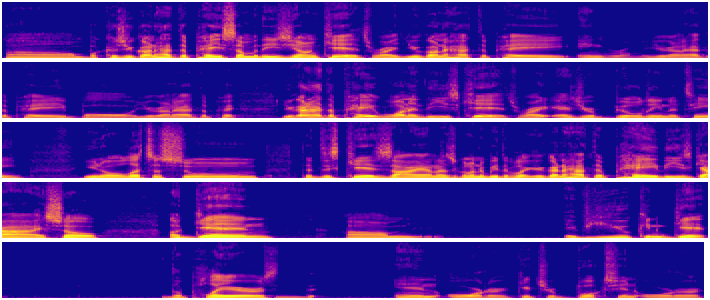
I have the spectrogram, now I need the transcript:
um, because you're going to have to pay some of these young kids, right? You're going to have to pay Ingram. You're going to have to pay Ball. You're going to have to pay. You're going to have to pay one of these kids, right? As you're building a team, you know. Let's assume that this kid Zion is going to be the player. You're going to have to pay these guys. So, again, um, if you can get the players in order, get your books in order,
